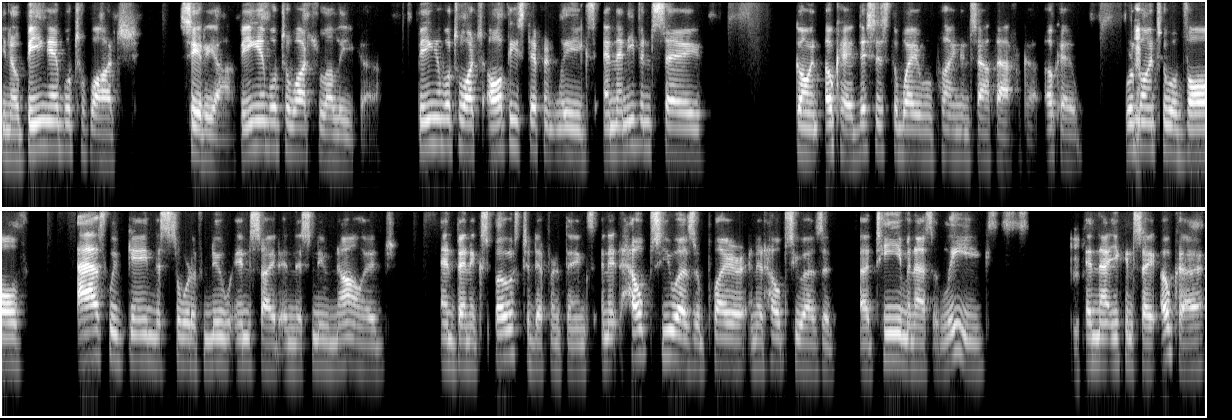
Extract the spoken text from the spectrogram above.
you know, being able to watch Serie A, being able to watch La Liga, being able to watch all these different leagues, and then even say, going, okay, this is the way we're playing in South Africa. Okay, we're going to evolve as we've gained this sort of new insight and this new knowledge and been exposed to different things and it helps you as a player and it helps you as a, a team and as a league and that you can say okay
